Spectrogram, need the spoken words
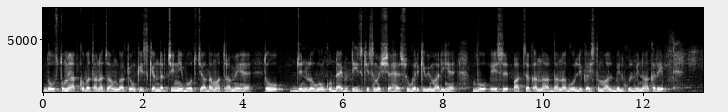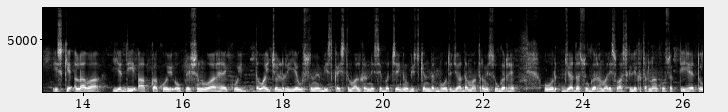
दोस्तों, मैं आपको बताना चाहूँगा, क्योंकि इसके अंदर चीनी बहुत ज़्यादा मात्रा में है तो जिन लोगों को डायबिटीज़ की समस्या है, शुगर की बीमारी है, वो इस पाचक अनारदाना गोली का इस्तेमाल बिल्कुल भी ना करें। इसके अलावा यदि आपका कोई ऑपरेशन हुआ है, कोई दवाई चल रही है, उस समय भी इसका इस्तेमाल करने से बचें, क्योंकि इसके अंदर बहुत ज़्यादा मात्रा में शुगर है और ज़्यादा शुगर हमारे स्वास्थ्य के लिए ख़तरनाक हो सकती है। तो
